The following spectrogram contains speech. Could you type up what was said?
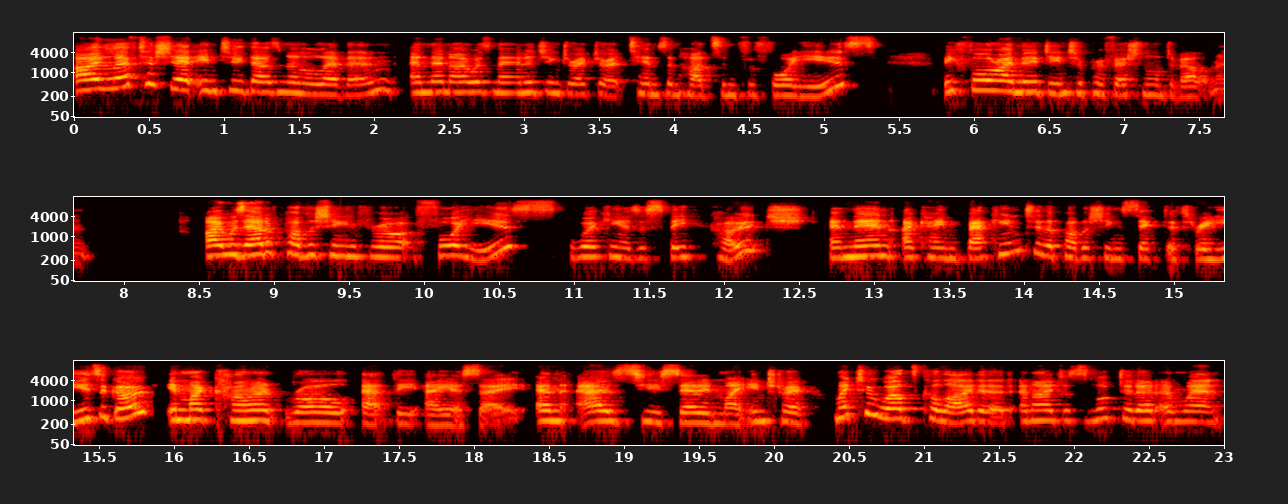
I left Hachette in 2011, and then I was managing director at Thames and Hudson for four years before I moved into professional development. I was out of publishing for four years, working as a speaker coach. And then I came back into the publishing sector three years ago in my current role at the ASA. And as you said in my intro, my two worlds collided. And I just looked at it and went,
